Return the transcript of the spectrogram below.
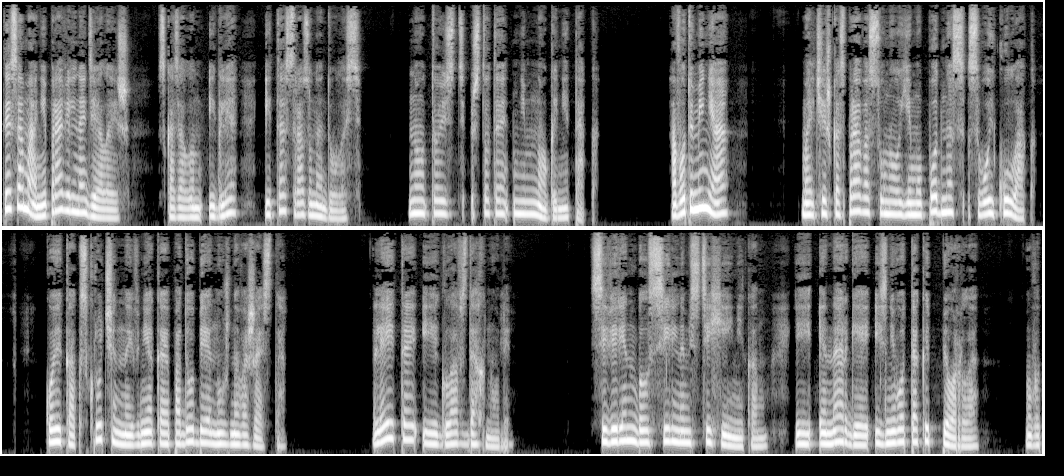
«Ты сама неправильно делаешь», — сказал он игле, и та сразу надулась. «Ну, то есть что-то немного не так». «А вот у меня...» Мальчишка справа сунул ему под нос свой кулак, кое-как скрученный в некое подобие нужного жеста. Лейта и игла вздохнули. Северин был сильным стихийником, и энергия из него так и перла. Вот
